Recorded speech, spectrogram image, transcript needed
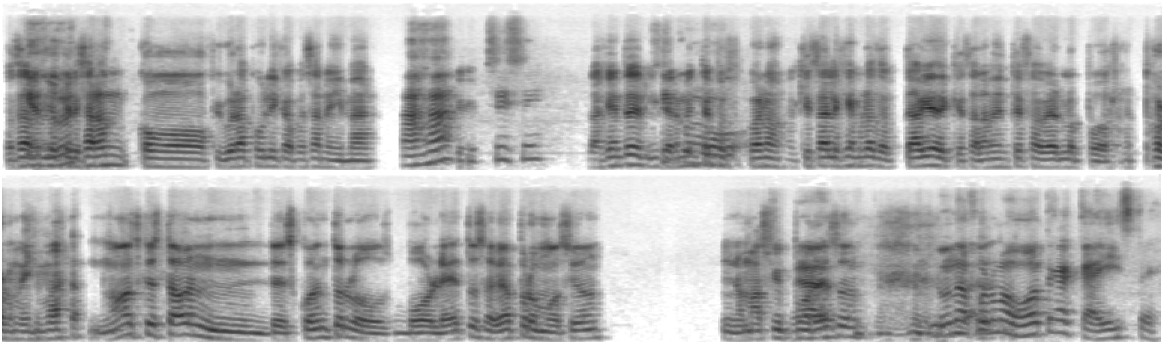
O sea, ¿Qué lo utilizaron como figura pública pues a Neymar. ajá, Sí. sí, sí. La gente literalmente, como- pues bueno, aquí está el ejemplo de Octavio de que solamente fue a verlo por, por Neymar. No, es que estaban en descuento los boletos, había promoción. Y nomás fui por Mira, eso. De una forma u otra caíste.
